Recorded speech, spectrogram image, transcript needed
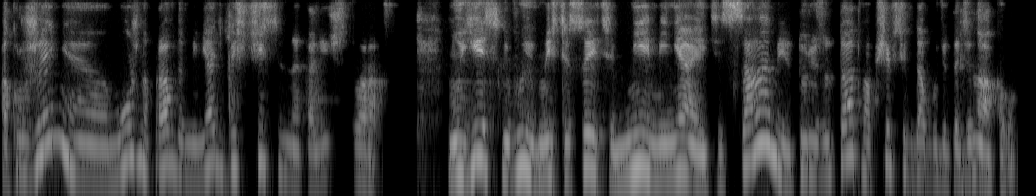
Окружение можно, правда, менять бесчисленное количество раз. Но если вы вместе с этим не меняете сами, то результат вообще всегда будет одинаковым.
